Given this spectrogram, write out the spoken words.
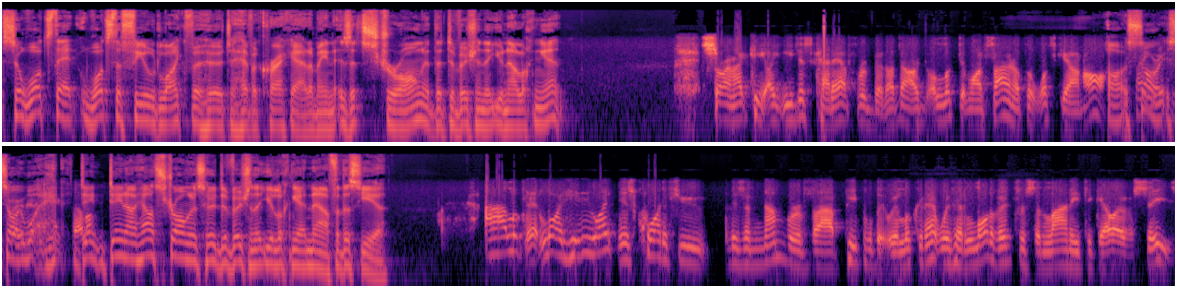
So, what's that? What's the field like for her to have a crack at? I mean, is it strong at the division that you're now looking at? Sorry, mate, you just cut out for a bit. I, I looked at my phone. I thought, "What's going on?" Oh, sorry, sorry. What, Dino, how strong is her division that you're looking at now for this year? Uh, look, at light heavyweight, there's quite a few. There's a number of uh, people that we're looking at. We've had a lot of interest in Lani to go overseas.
